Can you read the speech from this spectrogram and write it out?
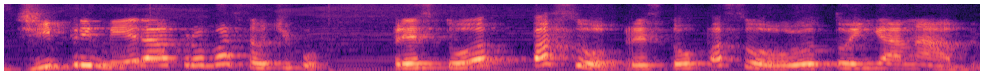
de primeira aprovação. Tipo, prestou, passou, prestou, passou. Ou eu tô enganado?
